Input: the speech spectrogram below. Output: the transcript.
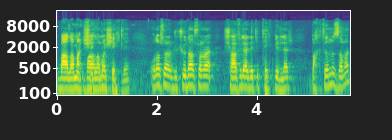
Bağlama, şekli. bağlama şekli. Ondan sonra rükudan sonra şafilerdeki tekbirler baktığımız zaman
